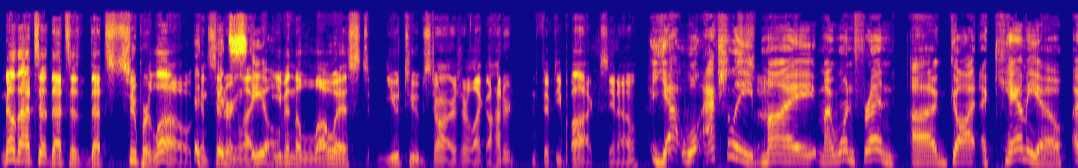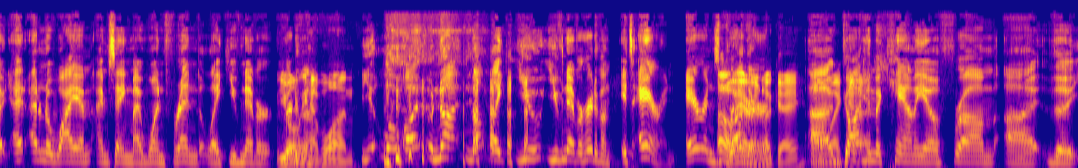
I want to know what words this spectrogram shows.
no, that's a that's a that's super low considering it's like steal. even the lowest YouTube stars are like 150 bucks. You know. Yeah, well, actually, my my one friend uh, got a cameo. I, I, I don't know why I'm I'm saying my one friend like you've never You heard only of him. have one. Yeah, well, uh, not not like you you've never heard of him. It's Aaron. Aaron's Oh, brother. Aaron, okay. Oh uh, got gosh. him a cameo from uh, the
